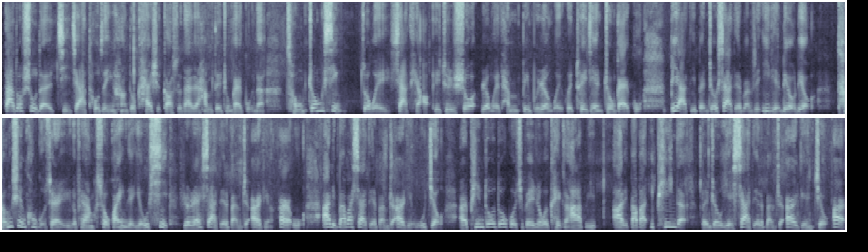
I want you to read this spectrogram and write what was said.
大多数的几家投资银行都开始告诉大家，他们对中概股呢从中性作为下调，也就是说，认为他们并不认为会推荐中概股。比亚迪本周下跌百分之一点六六。腾讯控股虽然有一个非常受欢迎的游戏，仍然下跌了百分之二点二五。阿里巴巴下跌百分之二点五九，而拼多多过去被认为可以跟阿比阿里巴巴一拼的，本周也下跌了百分之二点九二。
